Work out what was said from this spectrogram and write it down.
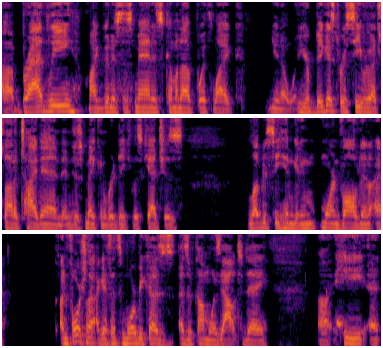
Uh, Bradley, my goodness, this man is coming up with like you know, your biggest receiver that's not a tight end and just making ridiculous catches. Love to see him getting more involved. And I, unfortunately, I guess that's more because Ezukanma was out today. Uh, he and,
